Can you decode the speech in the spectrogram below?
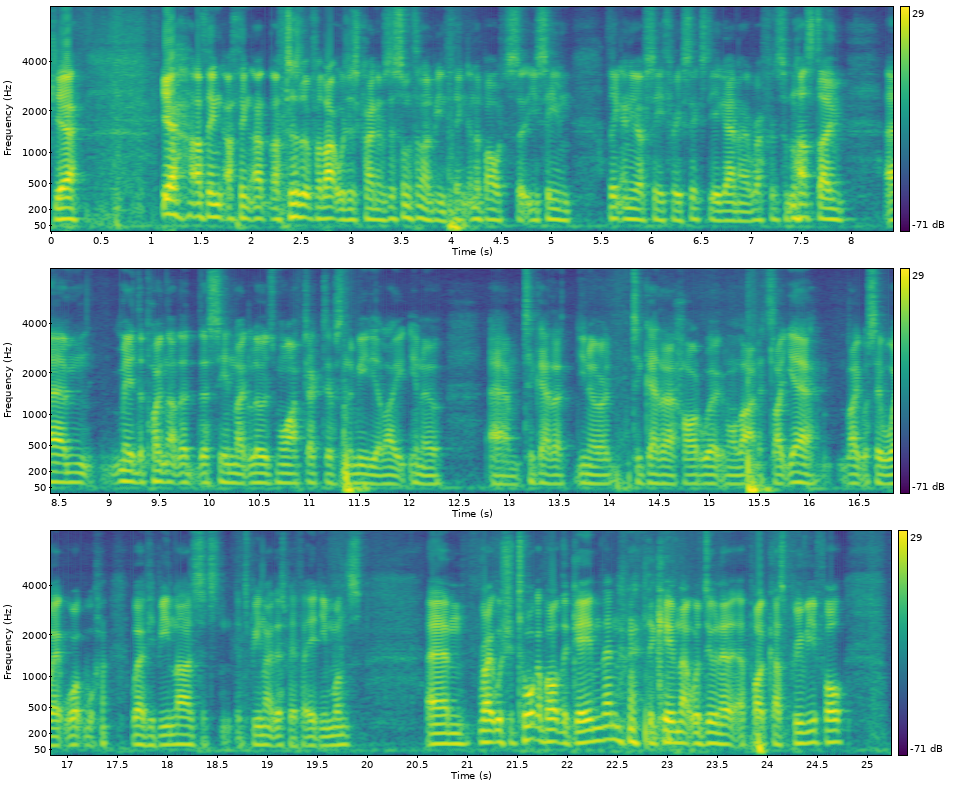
yeah, yeah. I think I think that, that does it for that. Which is kind of just something I've been thinking about. So you seen, I think NFC 360 again. I referenced them last time. Um, made the point that they're, they're seeing like loads more adjectives in the media, like you know, um, together, you know, together, hard work and all that. And it's like, yeah, like we say, where, what, where have you been, lads? It's it's been like this way for 18 months. Um, right, we should talk about the game then. the game that we're doing a, a podcast preview for.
